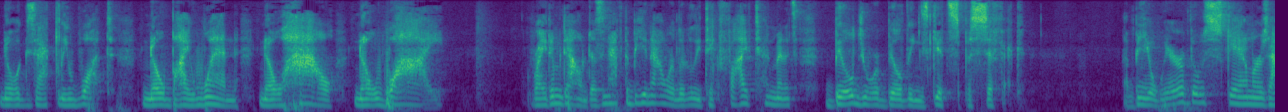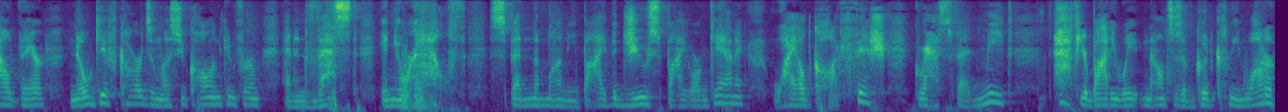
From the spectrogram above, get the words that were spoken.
Know exactly what. Know by when. Know how. Know why. Write them down. Doesn't have to be an hour. Literally take five, ten minutes. Build your buildings. Get specific. And be aware of those scammers out there. No gift cards unless you call and confirm and invest in your health. Spend the money, buy the juice, buy organic, wild caught fish, grass fed meat, half your body weight in ounces of good clean water.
